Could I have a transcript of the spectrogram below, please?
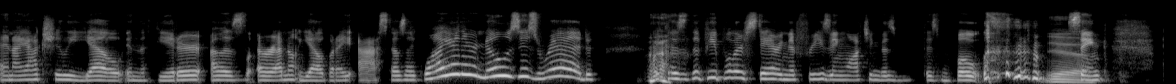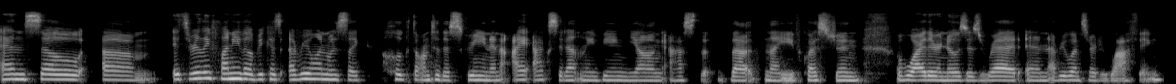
And I actually yell in the theater. I was, or I don't yell, but I ask, I was like, why are their noses red? because the people are staring they're freezing watching this this boat yeah. sink and so um, it's really funny though, because everyone was like hooked onto the screen. And I accidentally, being young, asked that naive question of why their nose is red, and everyone started laughing.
